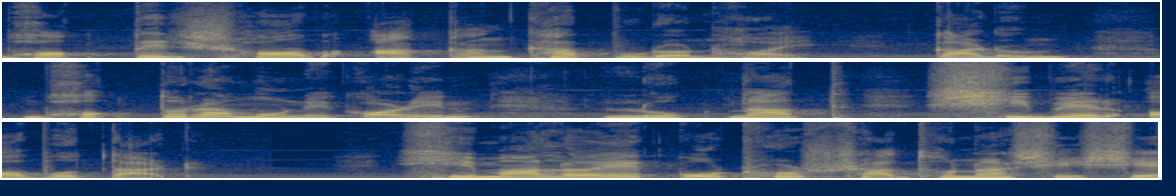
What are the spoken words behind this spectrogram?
ভক্তের সব আকাঙ্ক্ষা পূরণ হয়, কারণ ভক্তরা মনে করেন লোকনাথ শিবের অবতার। হিমালয়ে কঠোর সাধনা শেষে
